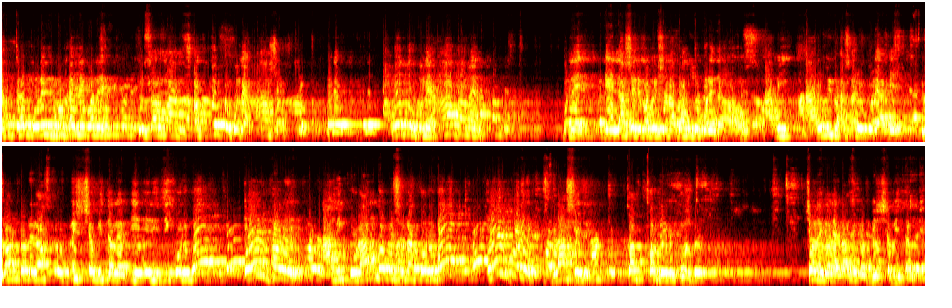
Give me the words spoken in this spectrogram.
ডক্টর মরিস বলে, মুসলমান সত্য তো বলে হ্যাঁ সত্য বলে, পাবো তো বলে হ্যাঁ পাবেন লন্ডনের বিশ্ববিদ্যালয়ে এরপরে আমি কোরআন গবেষণা করব, এরপরে লাশের তথ্য বের করব। চলে গেলেন অস্ত্র বিশ্ববিদ্যালয়ে।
